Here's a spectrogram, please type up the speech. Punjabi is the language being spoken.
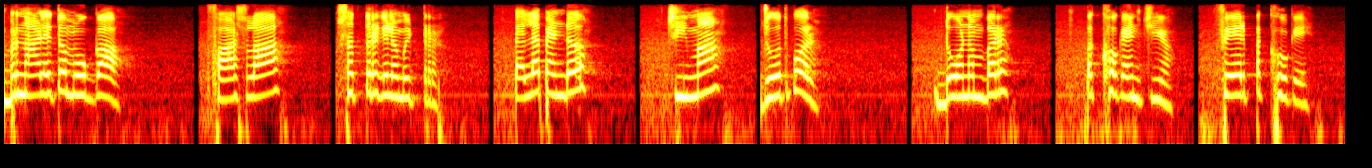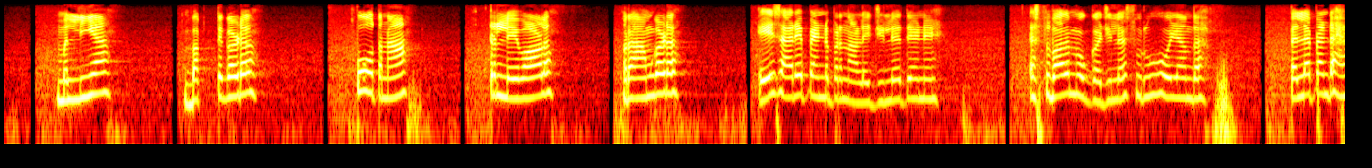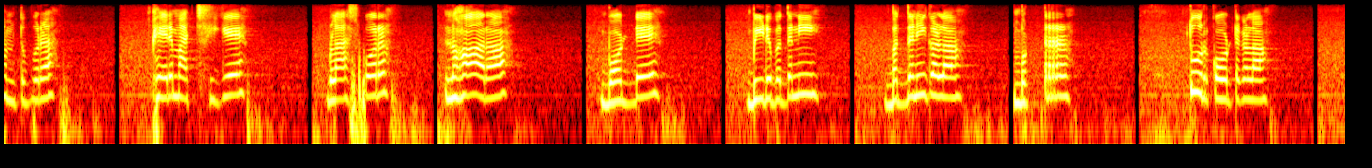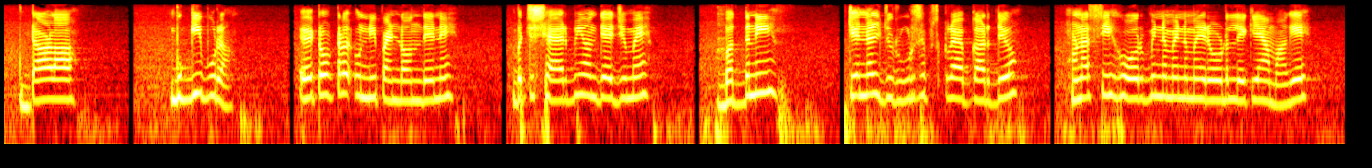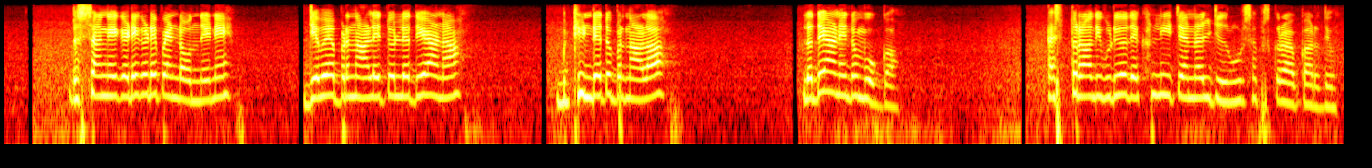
ਬਰਨਾਲੇ ਤੋਂ ਮੋਗਾ। ਫਾਸਲਾ 70 ਕਿਲੋਮੀਟਰ। ਪਹਿਲਾ ਪਿੰਡ ਚੀਮਾ, ਜੋਧਪੁਰ। ਦੋ ਨੰਬਰ ਪੱਖੋ ਕੈਂਚੀਆਂ, ਫੇਰ ਪੱਖੋ ਕੇ। ਮੱਲੀਆਂ ਬਖਤਗੜ ਭੋਤਨਾ ਟੱਲੇਵਾਲ ਰਾਮਗੜ ਇਹ ਸਾਰੇ ਪਿੰਡ ਬਰਨਾਲੇ ਜ਼ਿਲ੍ਹੇ ਦੇ ਨੇ। ਇਸ ਤੋਂ ਬਾਅਦ ਮੋਗਾ ਜ਼ਿਲ੍ਹਾ ਸ਼ੁਰੂ ਹੋ ਜਾਂਦਾ। ਪਹਿਲਾ ਪਿੰਡ ਹਮਤਪੁਰਾ, ਫਿਰ ਮਾਛੀਕੇ। ਬਲਾਸਪੁਰ ਲੋਹਾਰਾ ਬੋਡੇ ਬੀੜ ਬਦਨੀ ਬਦਨੀ ਕਲਾ ਬੁੱਟਰ ਧੂਰਕੋਟ ਕਲਾ ਡਾਲਾ, ਬੁੱਗੀਪੁਰਾ। ਇਹ ਟੋਟਲ 19 ਪਿੰਡ ਆਉਂਦੇ ਨੇ, ਵਿੱਚ ਸ਼ਹਿਰ ਵੀ ਆਉਂਦੇ ਆ ਜਿਵੇਂ ਬਦਨੀ ਚੈਨਲ ਜਰੂਰ ਸਬਸਕ੍ਰਾਈਬ ਕਰ ਦਿਓ। ਹੁਣ ਅਸੀਂ ਹੋਰ ਵੀ ਨਵੇਂ ਨਵੇਂ ਰੋਡ ਲੈ ਕੇ ਆਵਾਂਗੇ। ਦੱਸਾਂਗੇ ਕਿਹੜੇ ਕਿਹੜੇ ਪਿੰਡ ਆਉਂਦੇ ਨੇ। ਜਿਵੇਂ ਬਰਨਾਲੇ ਤੋਂ ਲੁਧਿਆਣਾ ਬਠਿੰਡੇ ਤੋਂ ਬਰਨਾਲਾ, ਲੁਧਿਆਣੇ ਤੋਂ ਮੋਗਾ। ਇਸ ਤਰ੍ਹਾਂ ਦੀ ਵੀਡੀਓ ਦੇਖਣ ਲਈ ਚੈਨਲ ਜਰੂਰ ਸਬਸਕ੍ਰਾਈਬ ਕਰ ਦਿਓ।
